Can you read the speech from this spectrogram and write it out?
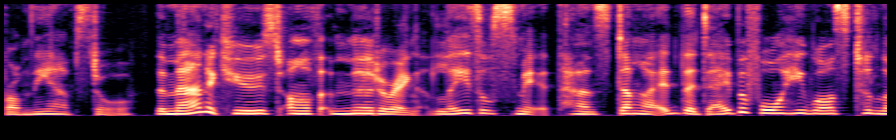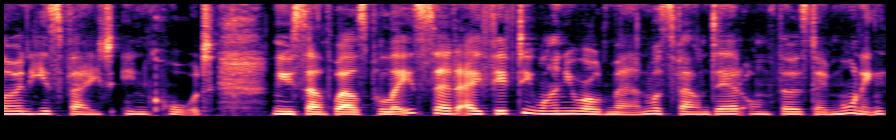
from the App Store. The man accused of murdering Liesl Smith has died the day before he was to learn his fate in court. New South Wales police said a 51 year old man was found dead on Thursday morning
